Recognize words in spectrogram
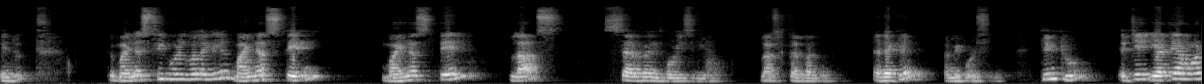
এইটোত মাইনাছ থ্ৰী কৰিব লাগিলে minus ten minus ten plus seven কৰিছিলো। প্লাছ ছেভেন এনেকে আমি কৰিছিলো। কিন্তু এতিয়া ইয়াতে আমাৰ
